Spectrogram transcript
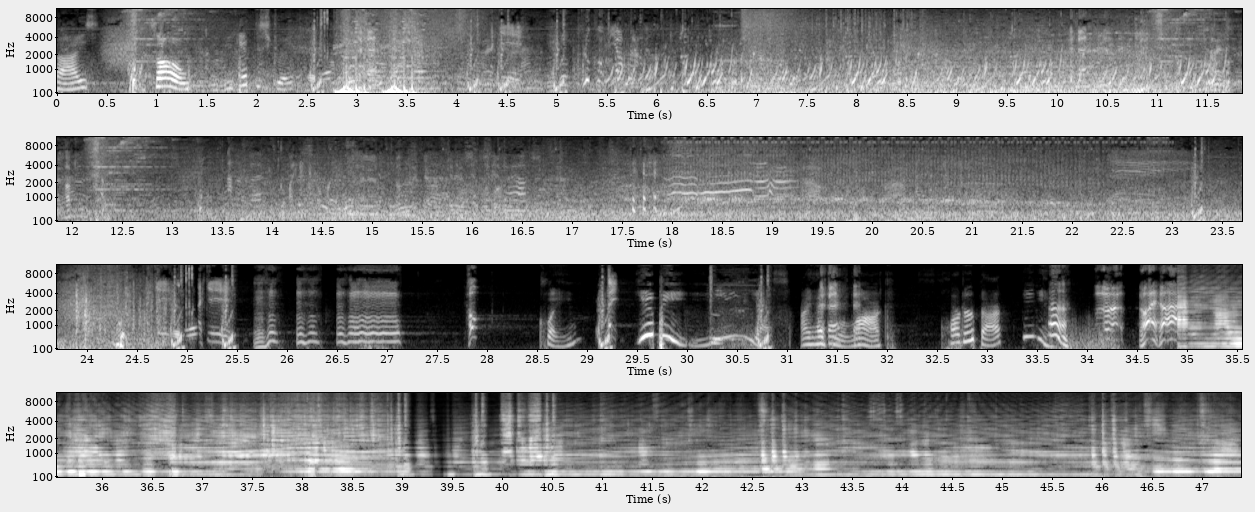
Guys. So, you get this straight, quarterback beating.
